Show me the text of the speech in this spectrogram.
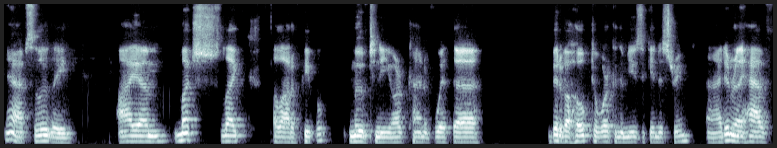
Yeah, absolutely. I am much like a lot of people moved to New York kind of with a bit of a hope to work in the music industry. Uh, I didn't really have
